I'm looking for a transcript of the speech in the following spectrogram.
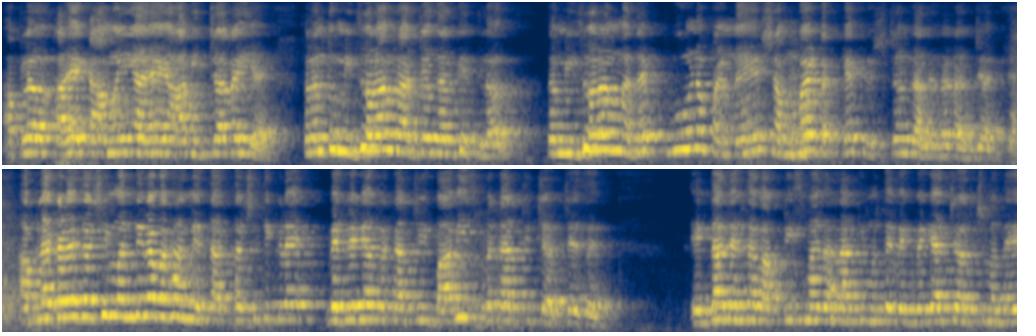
आपलं आहे कामही आहे हा विचारही आहे. परंतु मिझोराम राज्य जर घेतलं तर मिझोराममध्ये पूर्णपणे शंभर टक्के ख्रिश्चन झालेलं राज्य आहे. आपल्याकडे जशी मंदिरं बघायला मिळतात तशी तिकडे वेगवेगळ्या प्रकारची बावीस प्रकारची चर्चेस आहेत. एकदा त्यांचा बाप्तिस्मा झाला की मग ते वेगवेगळ्या चर्चमध्ये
